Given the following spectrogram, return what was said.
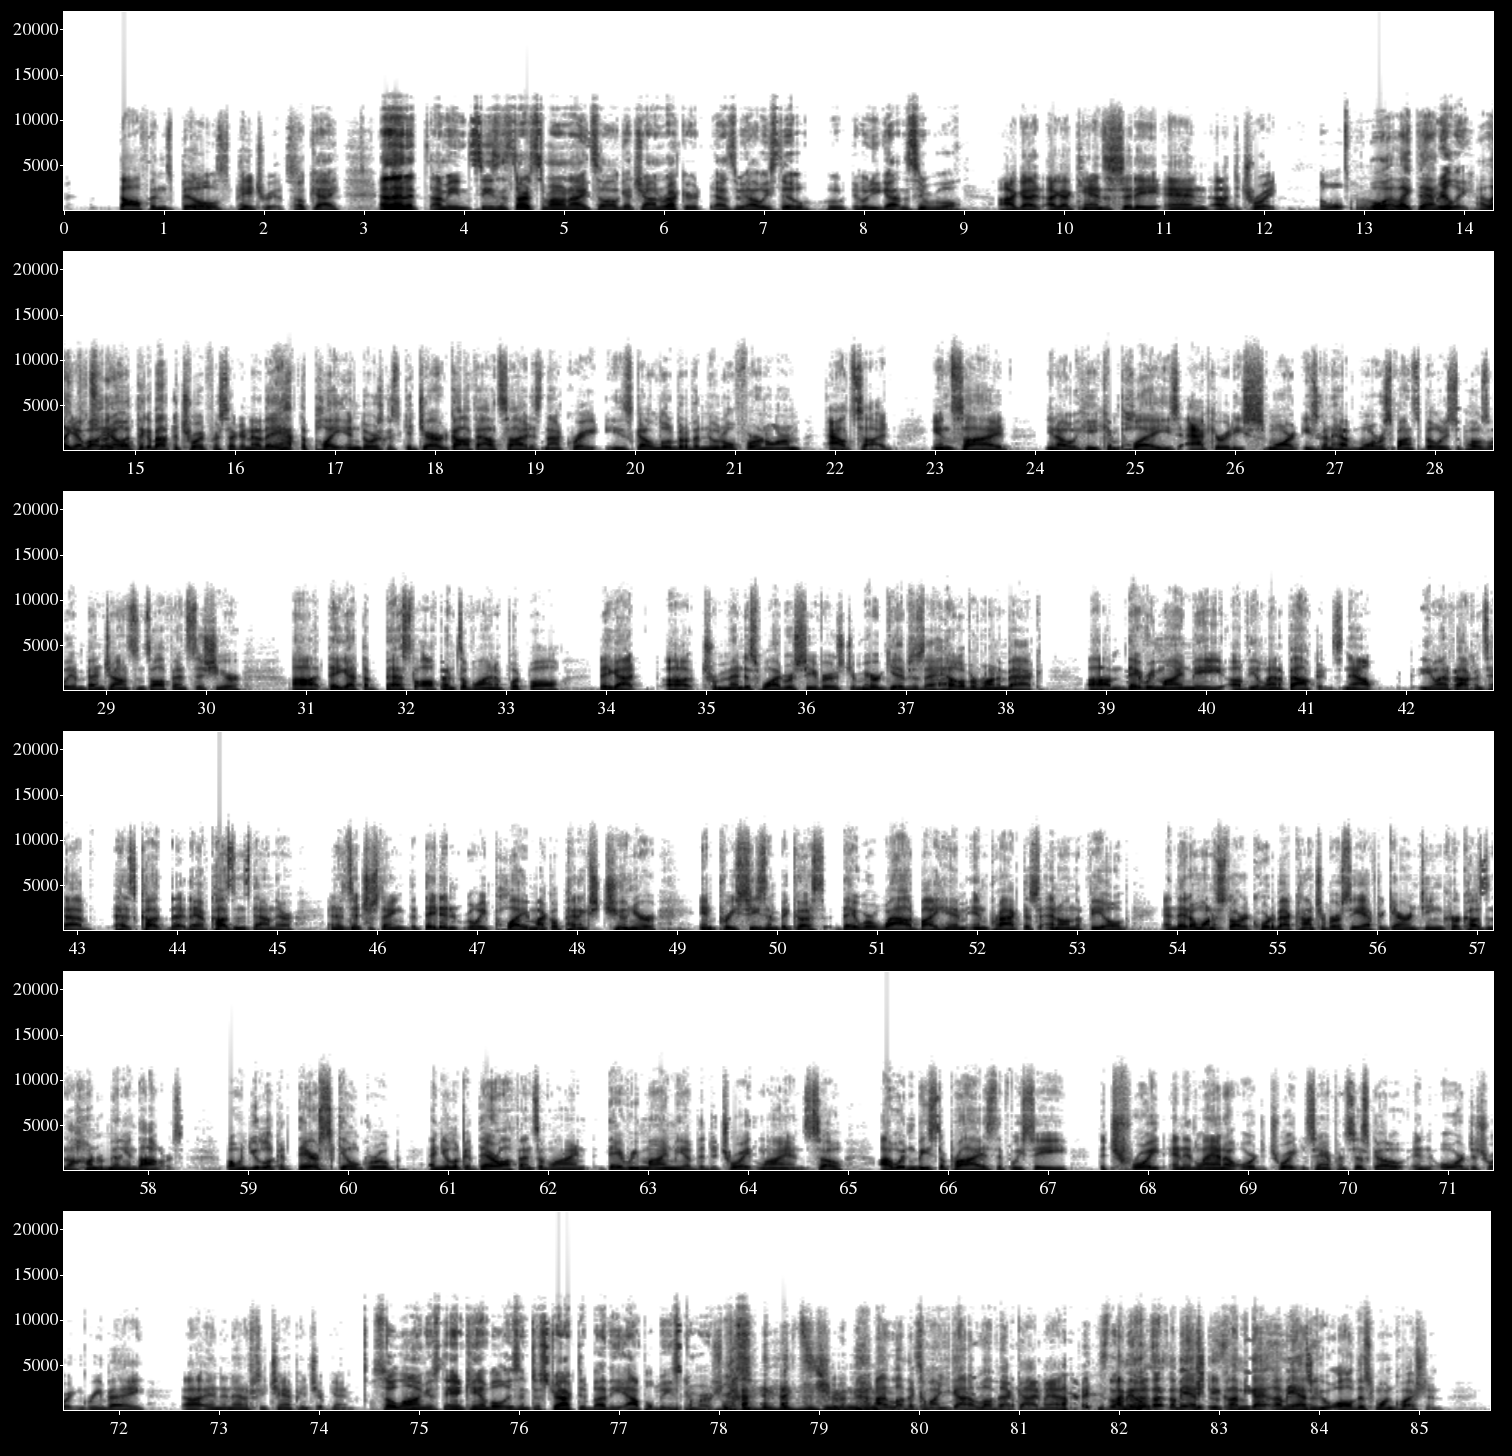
Dolphins, Bills, Patriots. Okay. And then it I mean, season starts tomorrow night, so I'll get you on record as we always do. Who who do you got in the Super Bowl? I got I got Kansas City and uh, Detroit. Oh, Oh, I like that. Really? I like yeah, well, you know, think about Detroit for a second. Now they have to play indoors because Jared Goff outside is not great. He's got a little bit of a noodle for an arm outside. Inside, you know, he can play. He's accurate. He's smart. He's going to have more responsibility supposedly in Ben Johnson's offense this year. Uh, they got the best offensive line in football. They got uh, tremendous wide receivers. Jahmyr Gibbs is a hell of a running back. Um, they remind me of the Atlanta Falcons. Now, the Atlanta Falcons have has they have cousins down there, and it's interesting that they didn't really play Michael Penix Jr. in preseason because they were wowed by him in practice and on the field, and they don't want to start a quarterback controversy after guaranteeing Kirk Cousins a hundred million dollars. But when you look at their skill group and you look at their offensive line, they remind me of the Detroit Lions. So I wouldn't be surprised if we see Detroit and Atlanta, or Detroit and San Francisco, and or Detroit and Green Bay uh, in an NFC Championship game. so long as Dan Campbell isn't distracted by the Applebee's commercials. I love that. Come on, you gotta love that guy, man. I mean, let, let me ask you. Let me let me ask you all this one question:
